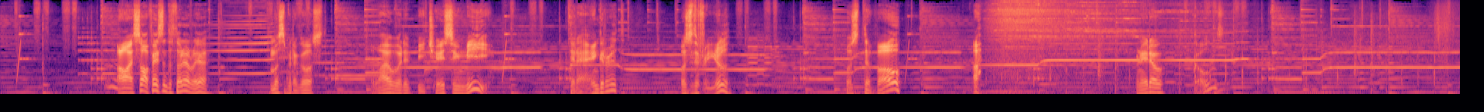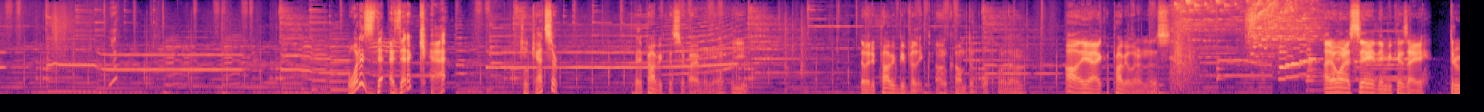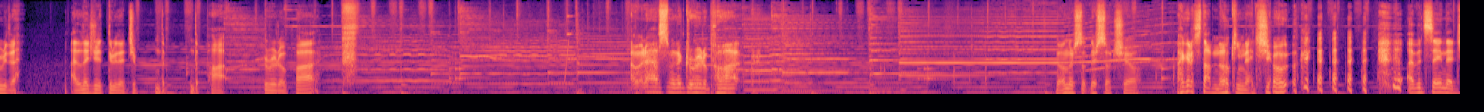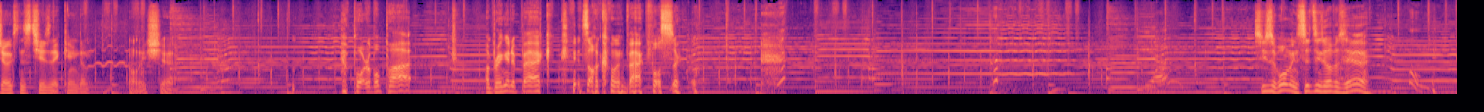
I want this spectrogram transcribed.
Oh, I saw a face in the tornado, yeah. It must have been a ghost. Why would it be chasing me? Did I anger it? Was it real? Was it the bow? Ah. Tornado goes? What is that? Is that a cat? Can cats sur- They probably could survive in the heat. Though it'd probably be really uncomfortable for them. Oh yeah, I could probably learn this. I don't want to say anything because I threw the... I legit threw the, the, the pot. Gerudo pot. I'm gonna have some of the Gerudo pot. No, they're so, they're so chill. I gotta stop milking that joke. I've been saying that joke since Tears of the Kingdom. Holy shit. Portable pot. I'm bringing it back. It's all coming back full circle. Yeah. She's a woman sitting over there. Oh.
